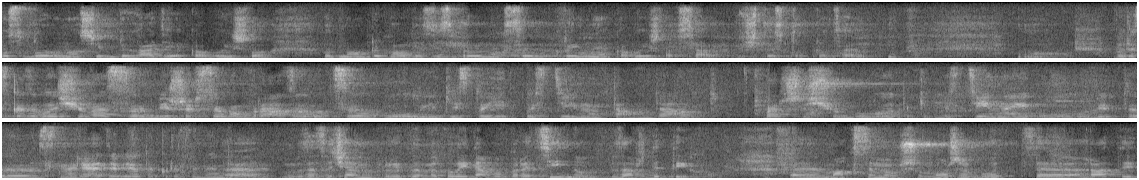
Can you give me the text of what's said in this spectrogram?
особливо нашій бригаді, яка вийшла, одна бригада зі Збройних сил України, яка вийшла вся почти стопроцентно. Ну, Ви розказували, що вас більше всього вразило це гул, який стоїть постійно там. Да? Перше, що було, такий постійний гул від е, снарядів, я так розумію. Да? Е, Зазвичай ми привикли, ми коли йдемо в операційну, завжди тихо. Е, Максимум, що може бути, це грати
